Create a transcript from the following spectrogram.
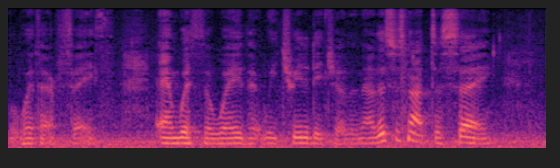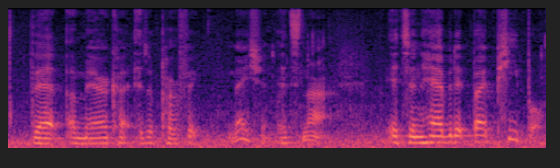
with our faith and with the way that we treated each other. Now, this is not to say that America is a perfect nation. It's not. It's inhabited by people.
